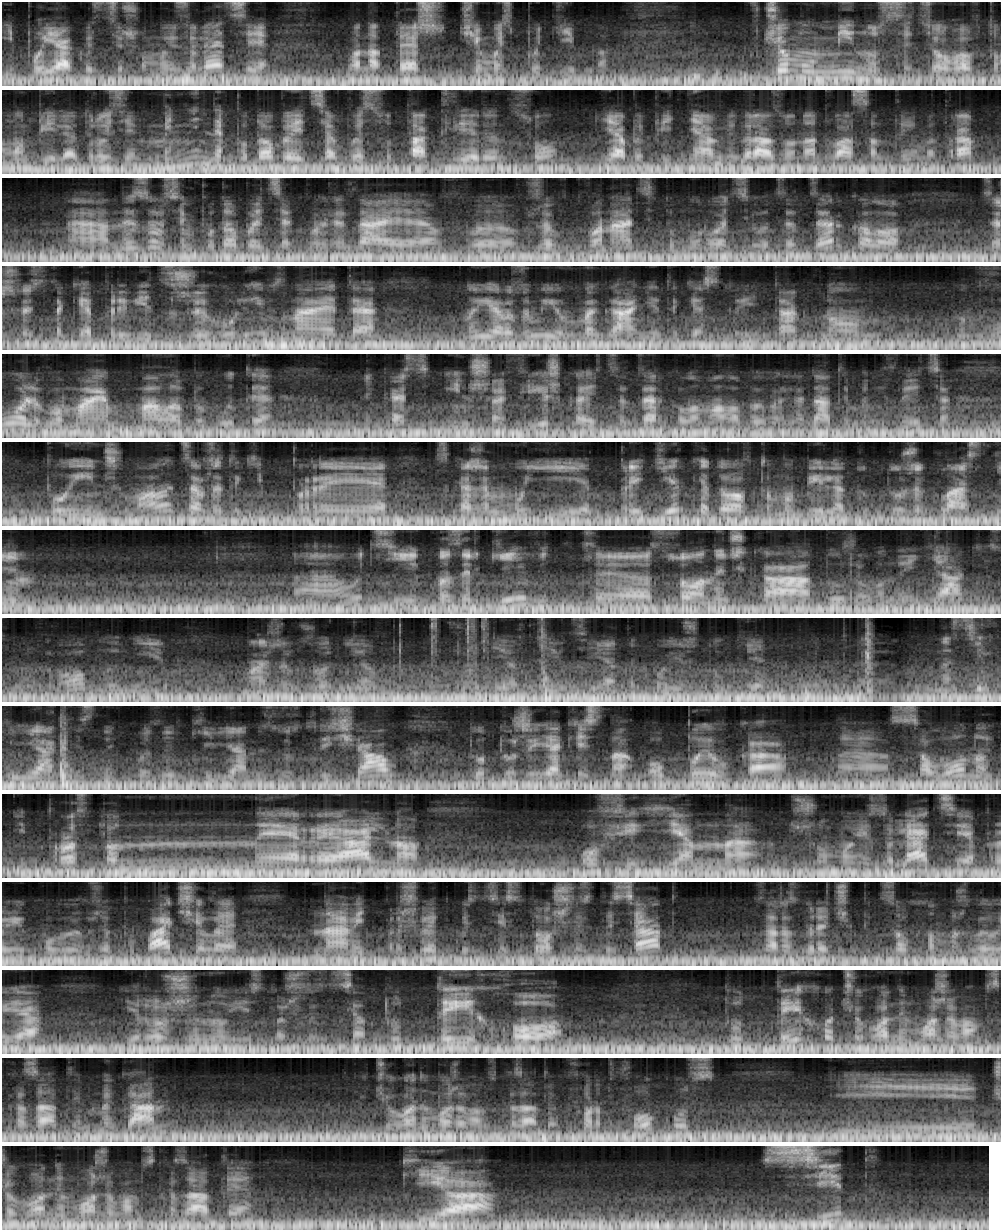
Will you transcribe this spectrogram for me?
І по якості шумоізоляції вона теж чимось подібна. В чому мінуси цього автомобіля, друзі? Мені не подобається висота кліренсу. Я би підняв відразу на 2 см. Не зовсім подобається, як виглядає вже в 2012 році оце дзеркало. Це щось таке привіт з Жигулів, знаєте. Ну я розумію, в Мегані таке стоїть, так? Ну в Volvo має, мала би бути якась інша фішка, і це дзеркало мало би виглядати, мені здається, по-іншому. Але це вже такі при, скажімо, мої придірки до автомобіля. Тут дуже класні е, оці козирки від е, сонечка, дуже вони якісно зроблені. Майже в жодній, в жодній автівці я такої штуки. Настільки якісних козирків я не зустрічав. Тут дуже якісна обивка е, салону і просто нереально офігенна шумоізоляція, про яку ви вже побачили. Навіть при швидкості 160. Зараз, до речі, підсохло, можливо, я і розжену її 160. Тут тихо. Тут тихо, чого не може вам сказати Megane, чого не може вам сказати Ford Focus і чого не може вам сказати Kia Ceed,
